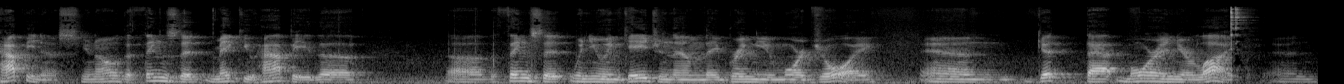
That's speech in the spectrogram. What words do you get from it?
happiness. You know, the things that make you happy, the uh, the things that when you engage in them, they bring you more joy, and get that more in your life And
